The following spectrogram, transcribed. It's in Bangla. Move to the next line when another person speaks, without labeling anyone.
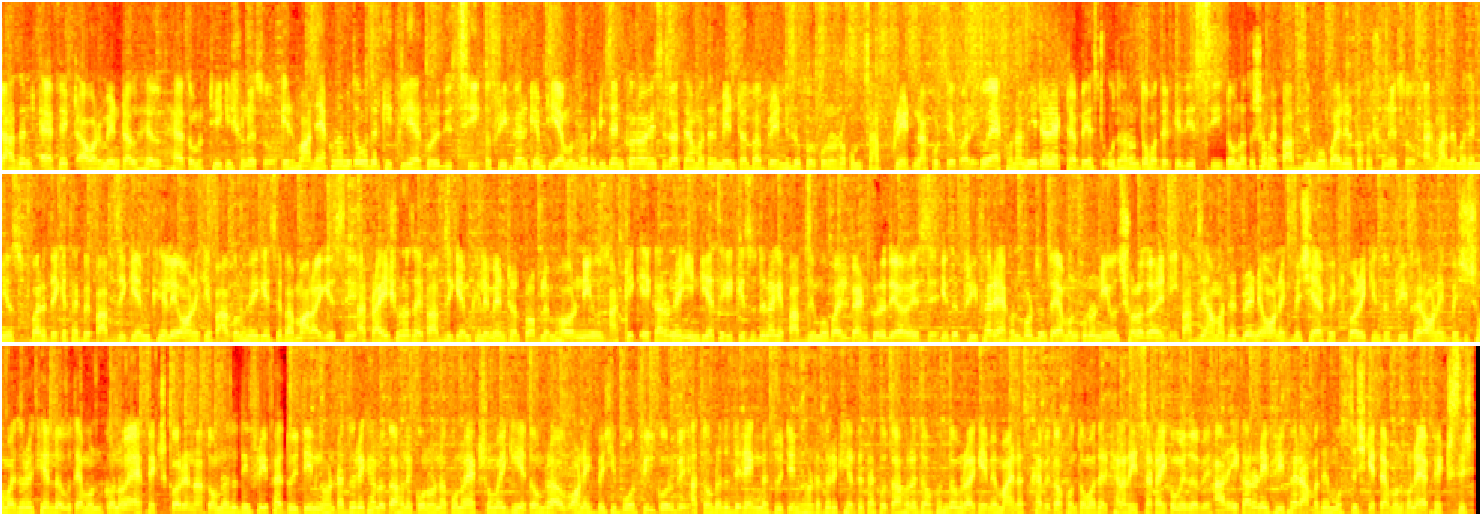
Doesn't affect our mental health হ্যাঁ তোমরা ঠিকই শুনেছো। এর মানে এখন আমি তোমাদেরকে ক্লিয়ার করে দিচ্ছি। তো ফ্রি ফায়ার গেমটি এমন ভাবে ডিজাইন করা হয়েছে যাতে আমাদের মেন্টাল বা ব্রেনের উপর কোনো রকম চাপ ক্রিয়েট না করতে পারে। তো এখন আমি এটার একটা বেস্ট উদাহরণ তোমাদেরকে দিচ্ছি। তোমরা তো সবাই পাবজি মোবাইলের কথা শুনেছো। আর মাঝে মাঝে নিউজ পেপারে দেখে থাকবে পাবজি গেম খেলে অনেকে পাগল হয়ে গেছে বা মারা গেছে। আর প্রায়ই শোনা যায় পাবজি গেম খেলে মেন্টাল প্রবলেম হওয়ার নিউজ আর ঠিক এ কারণে ইন্ডিয়া থেকে কিছুদিন আগে পাবজি মোবাইল ব্যান করে দেওয়া হয়েছে। কিন্তু ফ্রি ফায়ারে এখন পর্যন্ত এমন কোনো নিউজ শোনা যায়নি। পাবজি আমাদের ব্রেনে অনেক বেশি এফেক্ট করে, কিন্তু ফ্রি ফায়ার অনেক বেশি সময় খেললেও তেমন কোনো এফেক্ট করে না। তোমরা যদি ফ্রি ফায়ার দুই তিন ঘণ্টা ধরে খেলো, তাহলে কোনো না কোনো এক সময় গিয়ে তোমরা অনেক বেশি বোর ফিল করবে। আর তোমরা যদি র্যাঙ্ক ম্যাচ দুই তিন ঘণ্টা ধরে খেলতে থাকো, তাহলে যখন তোমরা গেমে মাইনাস খাবে, তখন তোমাদের খেলার ইচ্ছাটাই কমে যাবে। আর এই কারণে ফ্রি ফায়ার আমাদের মস্তিষ্কে তেমন কোনো এফেক্ট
